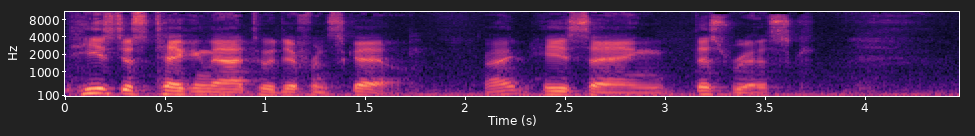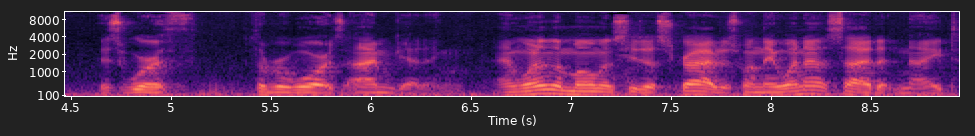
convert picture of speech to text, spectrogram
he's just taking that to a different scale, right? He's saying this risk is worth the rewards I'm getting. And one of the moments he described is when they went outside at night.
